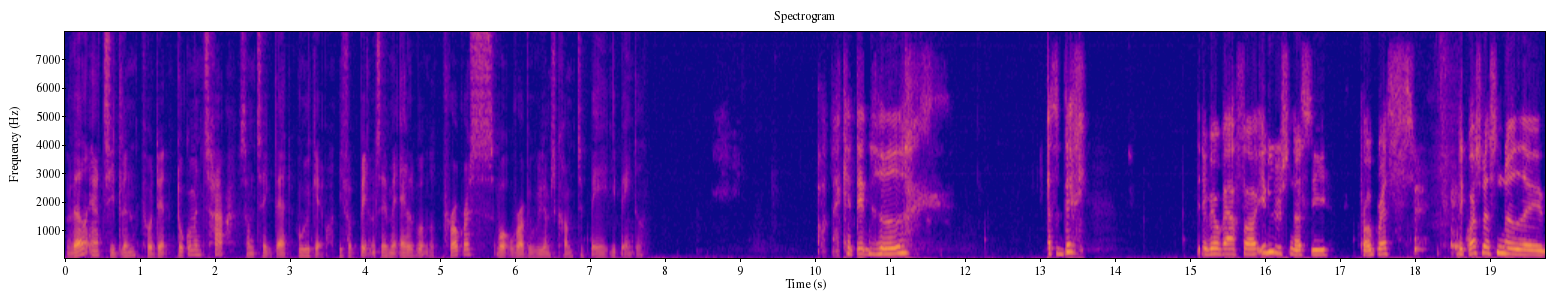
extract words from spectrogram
hvad er titlen på den dokumentar, som Take That udgav i forbindelse med albumet Progress, hvor Robbie Williams kom tilbage i bandet? Hvad kan den hedde? altså, det, det vil jo være for indlysende at sige progress. Det kunne også være sådan noget øh,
